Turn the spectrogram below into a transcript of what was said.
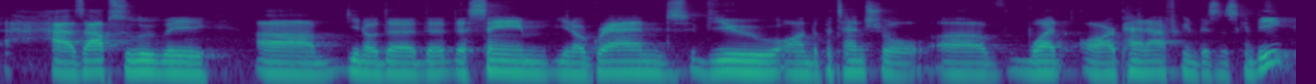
has absolutely um, you know the, the the same you know grand view on the potential of what our Pan African business can be,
